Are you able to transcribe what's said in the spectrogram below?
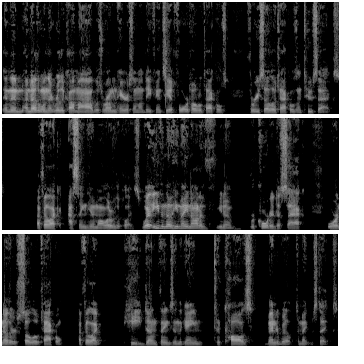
and then another one that really caught my eye was Roman Harrison on defense. He had four total tackles, three solo tackles, and two sacks. I felt like I seen him all over the place. Well, even though he may not have, you know, recorded a sack or another solo tackle, I feel like he done things in the game to cause Vanderbilt to make mistakes.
